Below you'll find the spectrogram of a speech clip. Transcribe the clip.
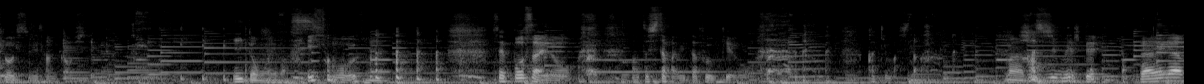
教室に参加をして。いいと思います、いいと思う？うん 説法祭の 松下が見た風景を 描きました。まあ初めて。誰が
